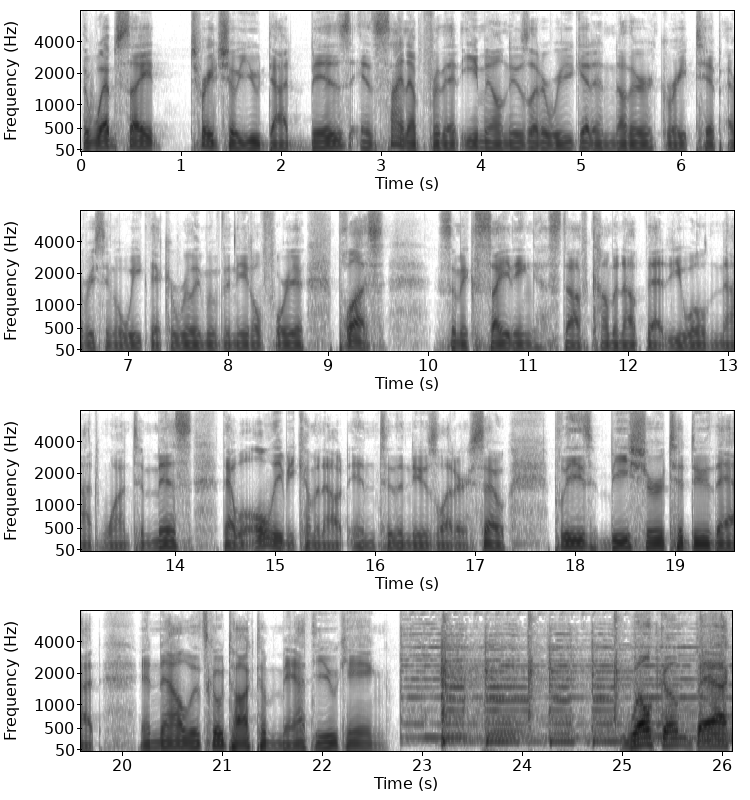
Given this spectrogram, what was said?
the website tradeshowu.biz and sign up for that email newsletter where you get another great tip every single week that could really move the needle for you. Plus, some exciting stuff coming up that you will not want to miss that will only be coming out into the newsletter. So please be sure to do that. And now let's go talk to Matthew King. Welcome back.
